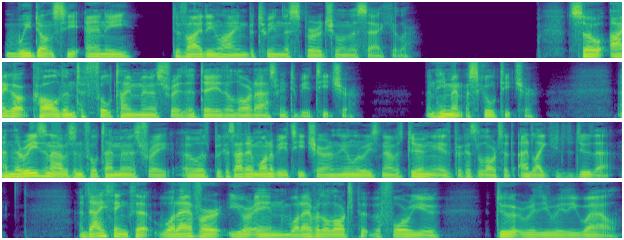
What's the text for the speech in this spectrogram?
we don't see any dividing line between the spiritual and the secular. So I got called into full time ministry the day the Lord asked me to be a teacher, and He meant a school teacher. And the reason I was in full time ministry uh, was because I didn't want to be a teacher. And the only reason I was doing it is because the Lord said, I'd like you to do that. And I think that whatever you're in, whatever the Lord's put before you, do it really, really well.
